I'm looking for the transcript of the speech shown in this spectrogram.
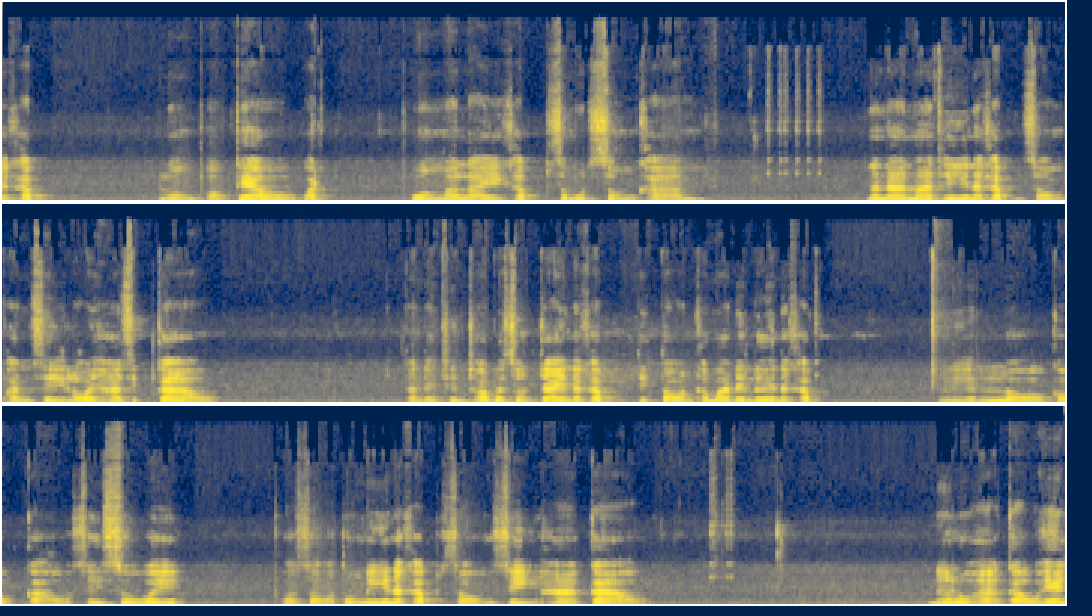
นะครับ หลวงพ่อแก้ววัดพวงมาลัยครับ สมุทรสงคราม นานๆมาทีนะครับ 2459 ท่านใดชื่นชอบและสนใจนะครับ ติดต่อเข้ามาได้เลยนะครับ เหรียญหล่อเก่าๆสวยๆพศตรงนี้นะครับ 2459 เนื้อโลหะเก่าแห้ง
